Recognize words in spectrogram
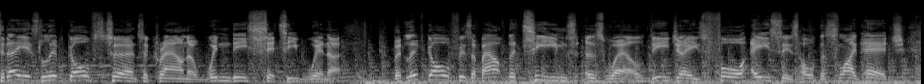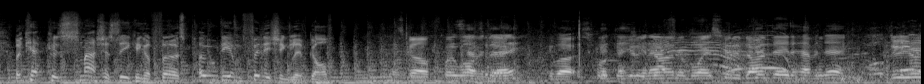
Today it's LIV Golf's turn to crown a Windy City winner. But LIV Golf is about the teams as well. DJ's four aces hold the slight edge, but Koepka's smash are seeking a first podium finishing Live Golf. Let's go. Play well have a today. day. Good luck. Good day. Get it done. boys. Get it done. Good day to have a day. Do your,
